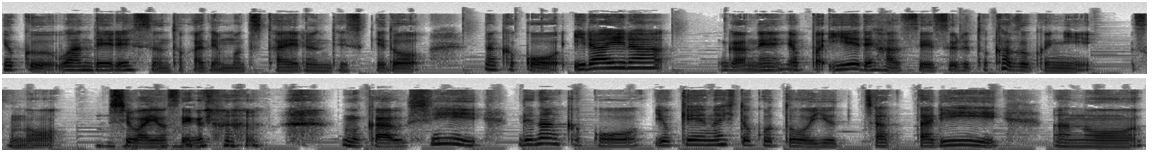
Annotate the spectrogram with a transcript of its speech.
よくワンデーレッスンとかでも伝えるんですけどなんかこうイライラがねやっぱ家で発生すると家族にそのしわ寄せが向かうしでなんかこう余計な一言を言っちゃったりあの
